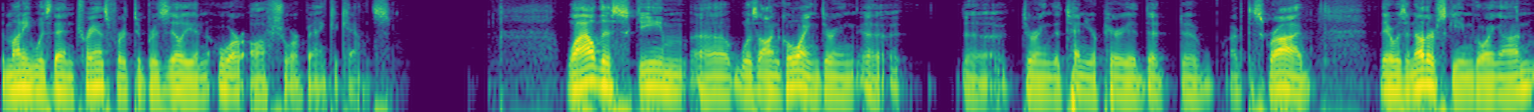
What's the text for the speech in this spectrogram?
The money was then transferred to Brazilian or offshore bank accounts. While this scheme uh, was ongoing during uh, uh, during the ten year period that uh, I've described, there was another scheme going on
